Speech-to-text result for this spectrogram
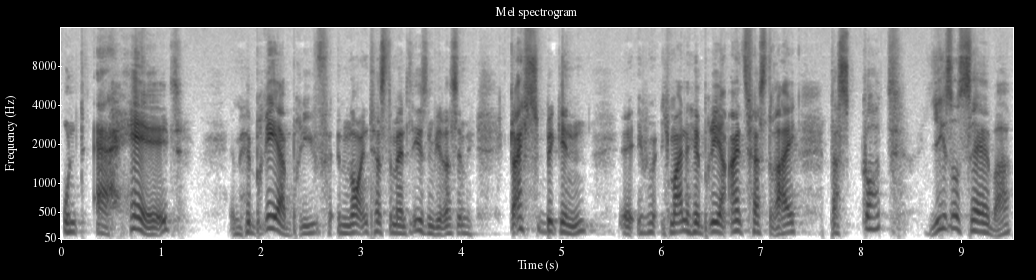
und erhält. Im Hebräerbrief, im Neuen Testament lesen wir das gleich zu Beginn, äh, ich meine Hebräer 1, Vers 3, dass Gott, Jesus selber,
